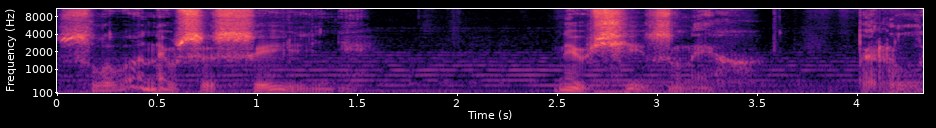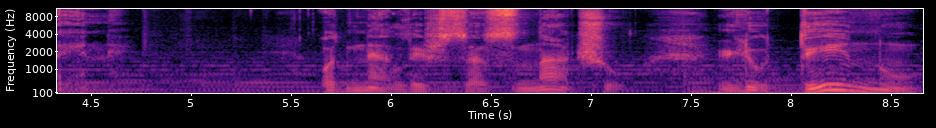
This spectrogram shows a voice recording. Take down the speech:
Слова не всесильні, не всі з них перлини. Одне лиш зазначу людину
